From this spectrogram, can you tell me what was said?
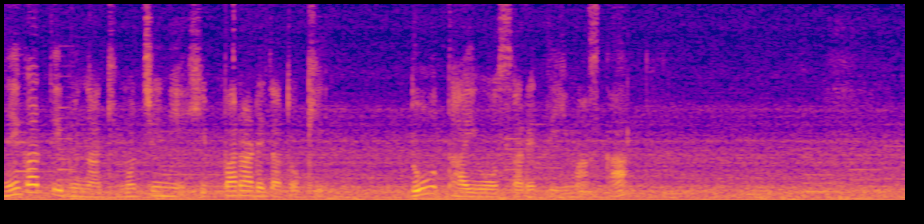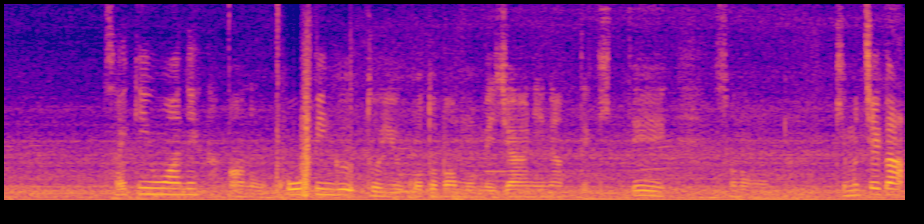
ネガティブな気持ちに引っ張られた時どう対応されていますか？最近はねあのコーピングという言葉もメジャーになってきてその気持ちが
